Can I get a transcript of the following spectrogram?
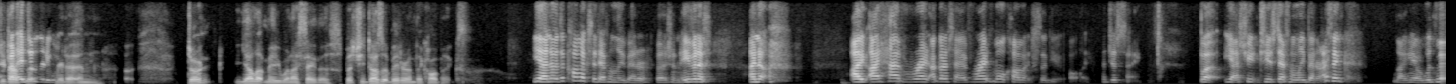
She but does it it didn't really work. better in. Don't yell at me when I say this, but she does it better in the comics. Yeah, no, the comics are definitely a better version. Even if I know, I I have read. I gotta say, I've read more comics than you, Ollie. I'm just saying. But yeah, she she's definitely better. I think, like you know, with me,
